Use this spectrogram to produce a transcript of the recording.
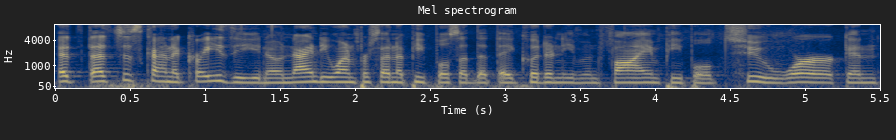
that's just kind of crazy. You know, ninety-one percent of people said that they couldn't even find people to work, and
